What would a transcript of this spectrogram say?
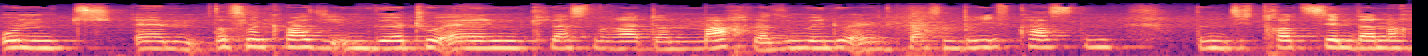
und ähm, dass man quasi einen virtuellen Klassenrat dann macht, also einen virtuellen Klassenbriefkasten, dann sich trotzdem dann noch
